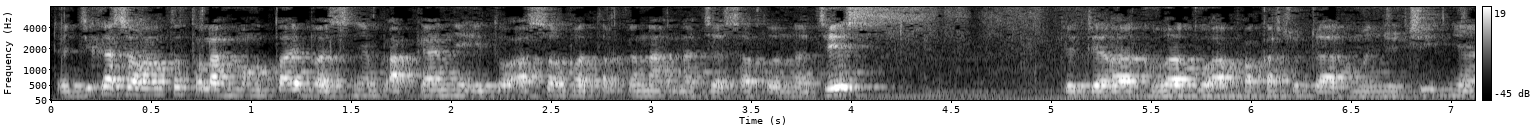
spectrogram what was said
Dan jika seorang itu telah mengetahui bahasanya pakaiannya itu asobat terkena najis atau najis dan dia ragu-ragu apakah sudah menyucinya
